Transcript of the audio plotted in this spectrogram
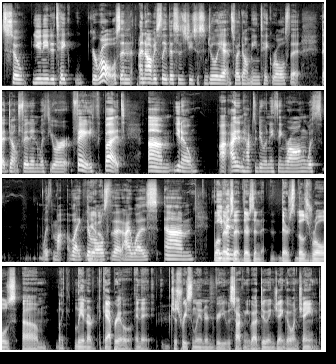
so you need to take your roles and and obviously this is jesus and juliet and so i don't mean take roles that that don't fit in with your faith but um you know i, I didn't have to do anything wrong with with my like the Yeah. roles that i was um Well, there's a there's an there's those roles um, like Leonardo DiCaprio in it. Just recently in an interview, he was talking about doing Django Unchained,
